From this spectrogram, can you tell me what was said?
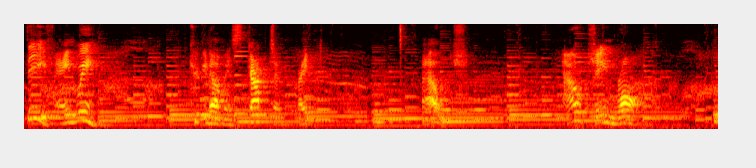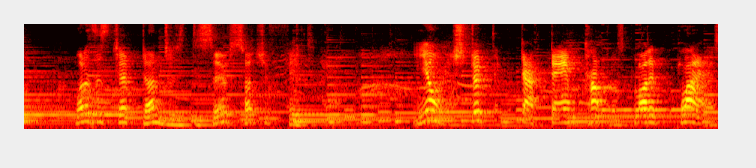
thief, ain't we? Cooking up his guts and Ouch. ouch ain't wrong. What has this chap done to deserve such a fate? He only stripped the goddamn couple's bloody pliers,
